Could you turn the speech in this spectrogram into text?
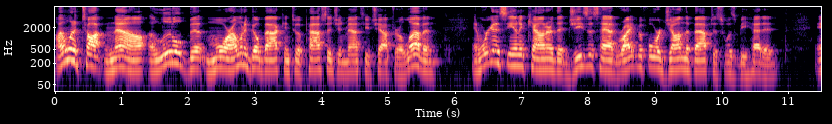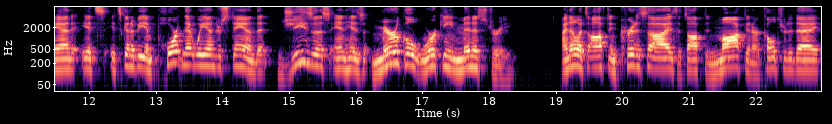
I want to talk now a little bit more. I want to go back into a passage in Matthew chapter 11, and we're going to see an encounter that Jesus had right before John the Baptist was beheaded. And it's, it's going to be important that we understand that Jesus and his miracle working ministry I know it's often criticized, it's often mocked in our culture today,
